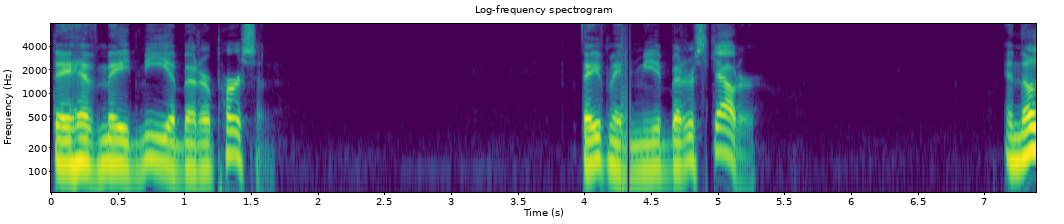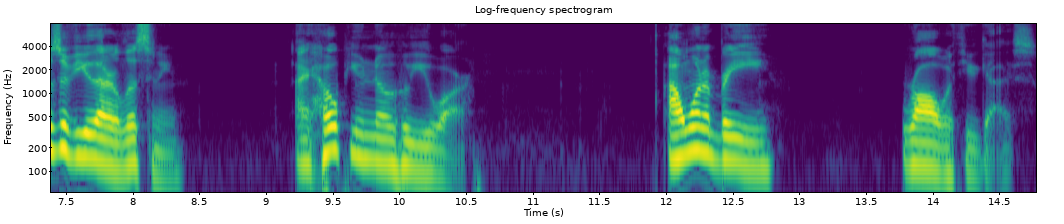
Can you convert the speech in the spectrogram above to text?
They have made me a better person. They've made me a better scouter. And those of you that are listening, I hope you know who you are. I want to be raw with you guys.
